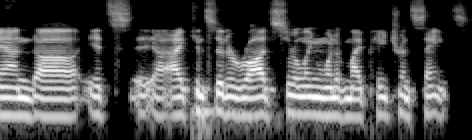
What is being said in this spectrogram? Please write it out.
and uh, it's I consider Rod Serling one of my patron saints.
